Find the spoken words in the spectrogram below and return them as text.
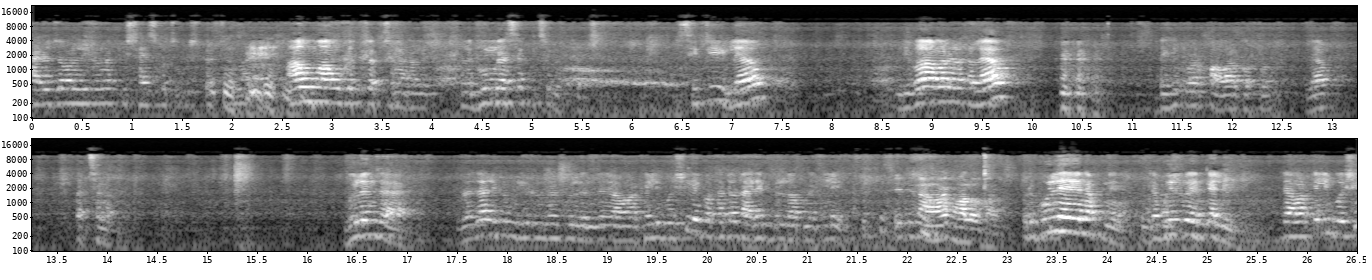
খায়রুজ্জামান লিটনের কি সাইজ করছে বুঝতে পারছি আউ আউ করতে পারছে না খালি খালি গুমরাছে কিছু করতে পারছে সিটি লেও দিবা আমার এলাকা লেও দেখি তোমার পাওয়ার কত লেও পাচ্ছে না বুঝলেন যে রেজা লিটন লিটন ভাই বললেন যে আমার খালি বসে এই কথাটা ডাইরেক্ট বলল আপনি খালি সেটি না হয় ভালো হয় বুঝলেন আপনি এটা বুঝবেন যে আমার কালি বসে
